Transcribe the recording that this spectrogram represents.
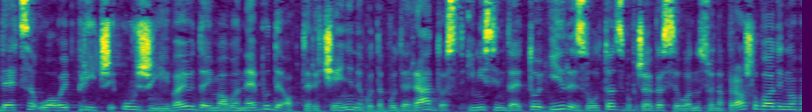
deca u ovoj priči uživaju, da im ovo ne bude opterećenje, nego da bude radost i mislim da je to i rezultat zbog čega se u odnosu na prošlu godinu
